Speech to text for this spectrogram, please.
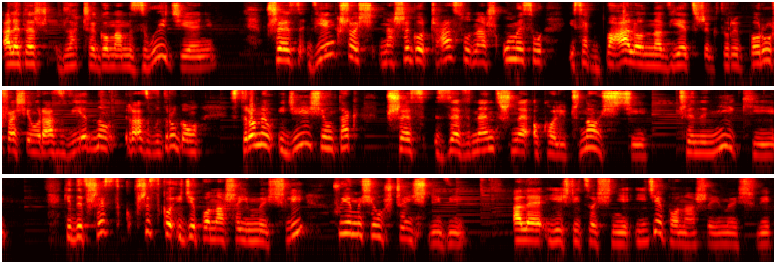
ale też dlaczego mam zły dzień? Przez większość naszego czasu nasz umysł jest jak balon na wietrze, który porusza się raz w jedną, raz w drugą stronę i dzieje się tak przez zewnętrzne okoliczności, czynniki. Kiedy wszystko, wszystko idzie po naszej myśli, czujemy się szczęśliwi, ale jeśli coś nie idzie po naszej myśli,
